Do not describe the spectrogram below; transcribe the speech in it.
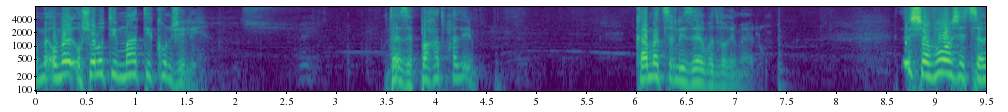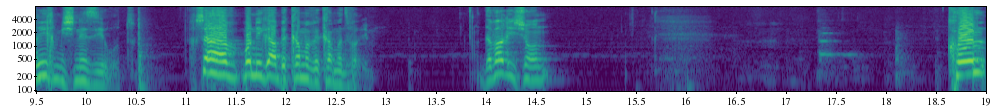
אומר, הוא שואל אותי, מה התיקון שלי? אתה יודע, זה פחד פחדים. כמה צריך להיזהר בדברים האלו? זה שבוע שצריך משנה זהירות. עכשיו בוא ניגע בכמה וכמה דברים. דבר ראשון, כל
